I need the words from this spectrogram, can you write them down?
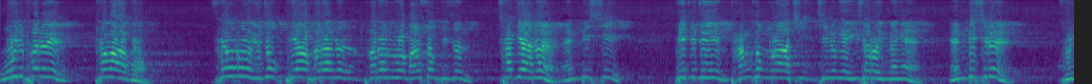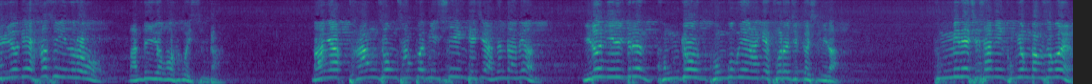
5.18을 폄하하고 세월호 유족 비하 발언을, 발언으로 말썽 빚은 차기안을 MBC 대주주인 방송문화진흥회 이사로 임명해 MBC를 권력의 하수인으로 만들려고 하고 있습니다. 만약 방송 3법이 시행되지 않는다면 이런 일들은 공공, 공공연하게 벌어질 것입니다. 국민의 재산인 공영방송을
